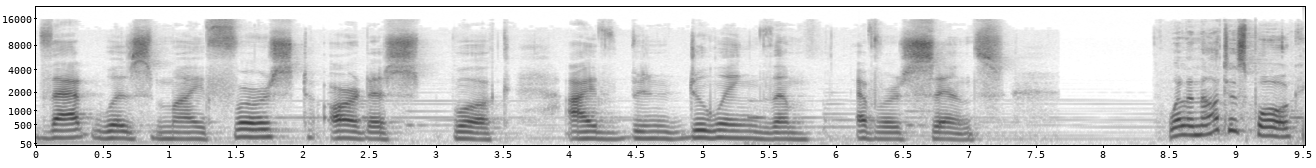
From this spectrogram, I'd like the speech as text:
That was my first artist book. I've been doing them ever since. Well, an artist book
